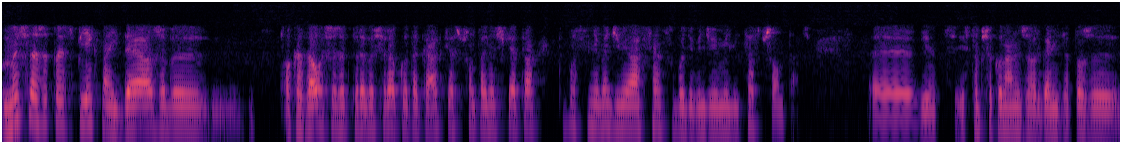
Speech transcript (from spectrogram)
Myślę, że to jest piękna idea, żeby okazało się, że któregoś roku taka akcja sprzątania świata po prostu nie będzie miała sensu, bo nie będziemy mieli co sprzątać. E, więc jestem przekonany, że organizatorzy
